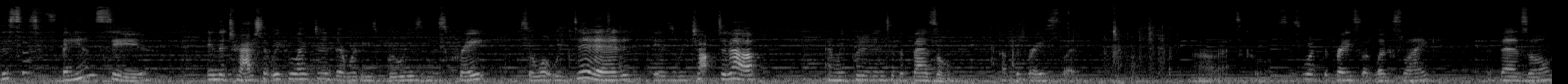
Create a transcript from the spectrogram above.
This is fancy. In the trash that we collected, there were these buoys in this crate. So what we did is we chopped it up and we put it into the bezel of the bracelet. Oh, that's cool. This is what the bracelet looks like. The bezel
